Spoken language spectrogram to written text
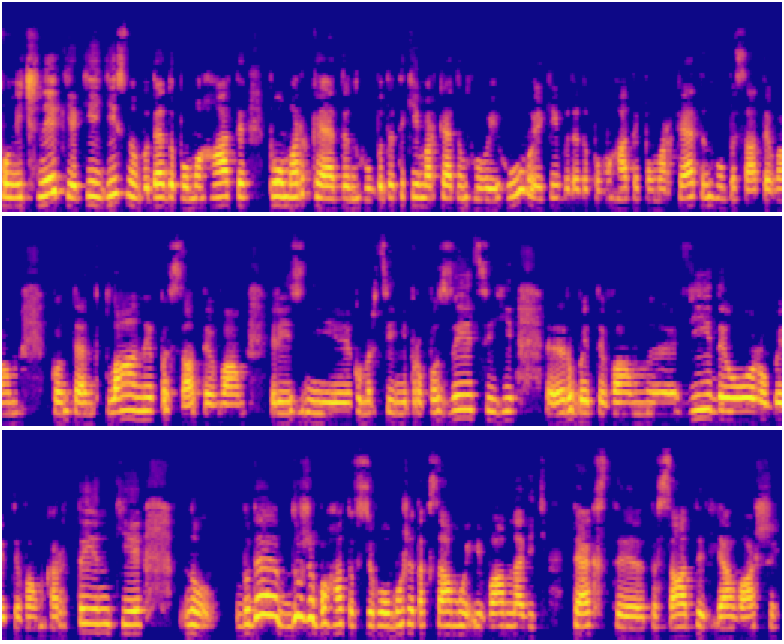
Помічник, який дійсно буде допомагати по маркетингу, буде такий маркетинговий гуру, який буде допомагати по маркетингу, писати вам контент-плани, писати вам різні комерційні пропозиції, е, робити вам е, відео, робити вам картинки. Ну, буде дуже багато всього. Може так само і вам навіть тексти писати для ваших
